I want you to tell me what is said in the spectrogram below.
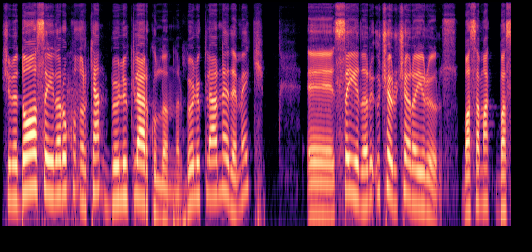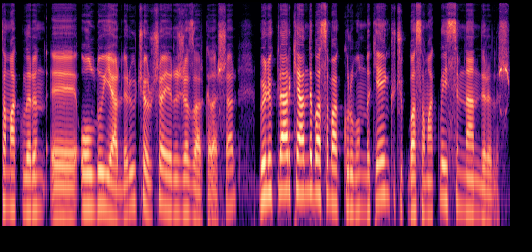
Şimdi doğal sayılar okunurken bölükler kullanılır. Bölükler ne demek? E, sayıları üçer üçer ayırıyoruz. Basamak basamakların e, olduğu yerleri üçer üçer ayıracağız arkadaşlar. Bölükler kendi basamak grubundaki en küçük basamakla isimlendirilir.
